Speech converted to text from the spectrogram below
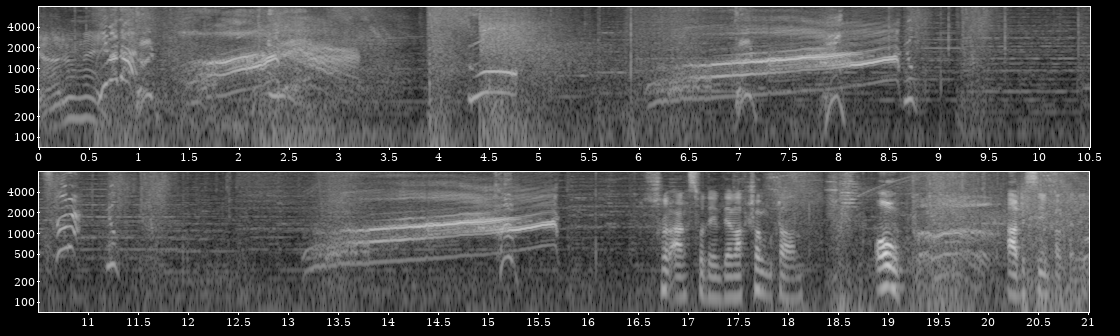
Yaru ne. Ima da. よふっふっさあ今だどうしたやるね今だよっそらよっ Schon Angst vor dem, der macht schon Plan. Oh! Ah, bis 10 kommt er nicht.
